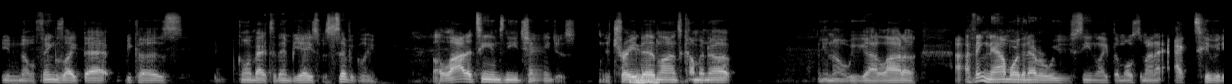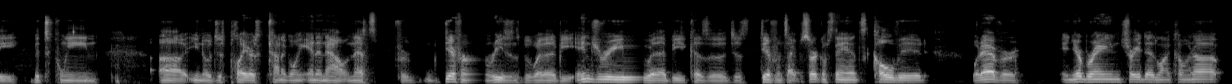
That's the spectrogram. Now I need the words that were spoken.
you know things like that because going back to the NBA specifically, a lot of teams need changes. The trade Mhm. deadline's coming up. You know, we got a lot of. I think now more than ever we've seen like the most amount of activity between, uh, you know, just players kind of going in and out, and that's for different reasons. But whether it be injury, whether it be because of just different type of circumstance, COVID, whatever. In your brain, trade deadline coming up.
